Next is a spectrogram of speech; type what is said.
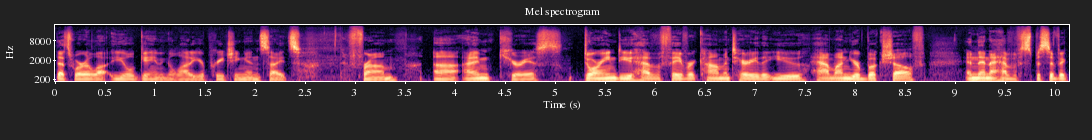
that's where a lot you'll gain a lot of your preaching insights from. Uh, I'm curious, Doreen, do you have a favorite commentary that you have on your bookshelf? And then I have a specific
